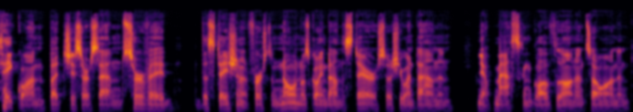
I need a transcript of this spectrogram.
take one, but she sort of sat and surveyed the station at first, and no one was going down the stairs, so she went down and you know masks and gloves on and so on, and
